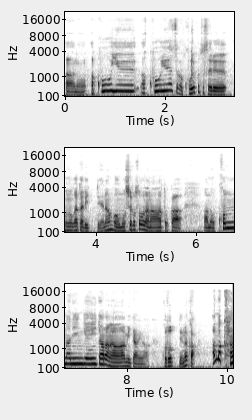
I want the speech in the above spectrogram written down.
あのあこういうあこういうやつがこういうことする物語ってなんか面白そうだなとかあのこんな人間いたらなみたいなことってなんかあんま考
